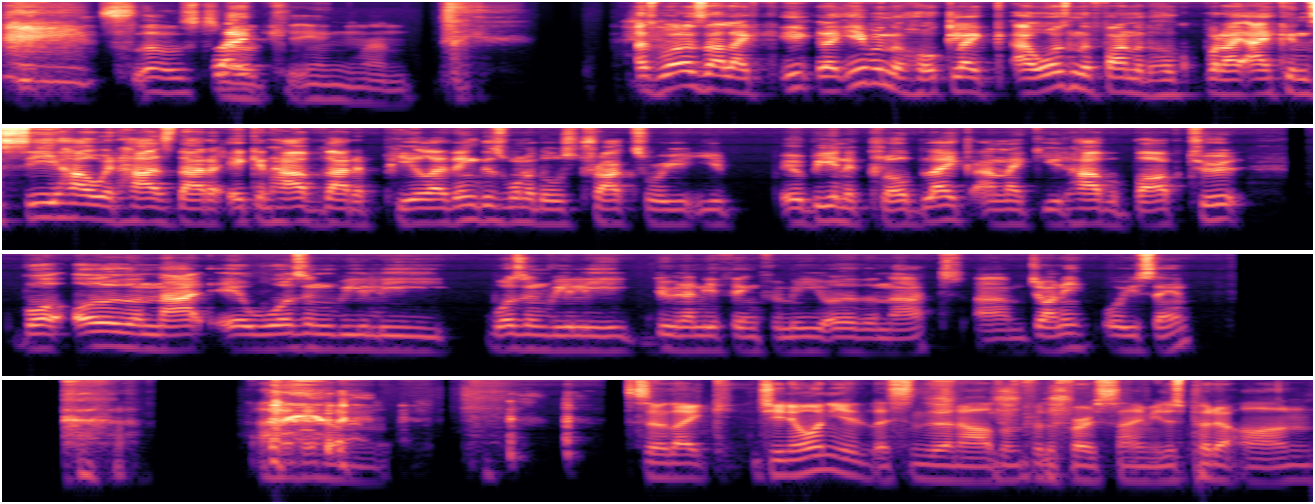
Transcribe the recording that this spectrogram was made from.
slow stroke Like- king, man. as well as that, like e- like even the hook, like I wasn't a fan of the hook, but I, I can see how it has that it can have that appeal. I think this is one of those tracks where you, you it would be in a club like and like you'd have a bop to it. But other than that, it wasn't really wasn't really doing anything for me other than that. Um Johnny, what were you saying? I, um, so like, do you know when you listen to an album for the first time, you just put it on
